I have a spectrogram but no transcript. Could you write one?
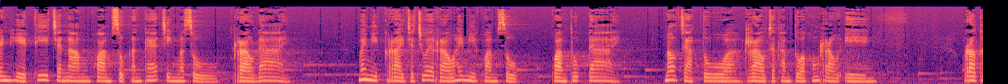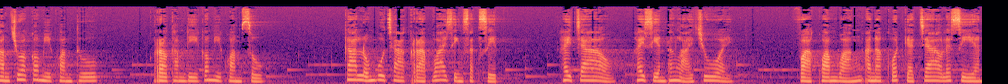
เป็นเหตุที่จะนำความสุขอันแท้จริงมาสู่เราได้ ไม่มีใครจะช่วยเราให้มีความสุข ความทุกข์ได้ นอกจากตัวเราจะทำตัวของเราเอง เราทำชั่วก็มีความทุกข์ เราทำดีก็มีความสุข การหลงบูชากราบไหว้สิ่งศักดิ์สิทธิ์ ให้เจ้าให้เซียนทั้งหลายช่วย ฝากความหวังอนาคตแก่เจ้าและเซียน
